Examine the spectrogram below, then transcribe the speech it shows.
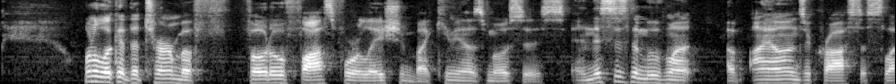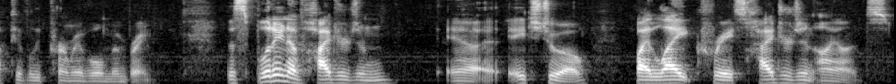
I want to look at the term of photophosphorylation by chemiosmosis, and this is the movement of ions across a selectively permeable membrane. The splitting of hydrogen, uh, H2O, by light creates hydrogen ions.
